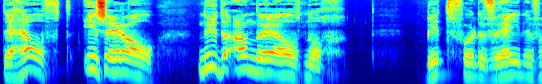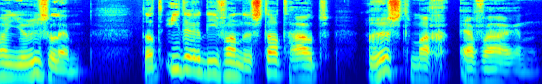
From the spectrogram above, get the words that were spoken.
De helft is er al, nu de andere helft nog. Bid voor de vrede van Jeruzalem, dat ieder die van de stad houdt rust mag ervaren.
